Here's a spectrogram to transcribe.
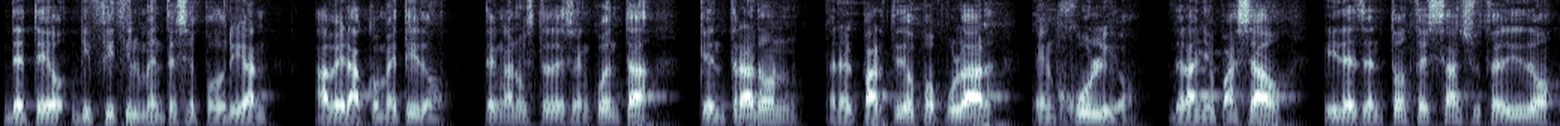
de Teo, difícilmente se podrían haber acometido. Tengan ustedes en cuenta que entraron en el Partido Popular en julio del año pasado y desde entonces se han sucedido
